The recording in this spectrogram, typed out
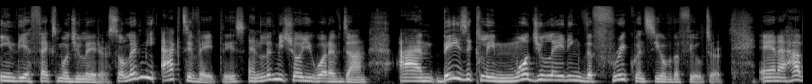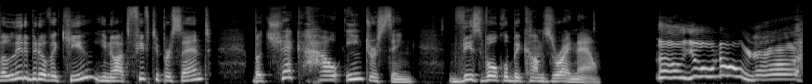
in the effects modulator. So let me activate this and let me show you what I've done. I'm basically modulating the frequency of the filter. And I have a little bit of EQ, you know, at 50%, but check how interesting this vocal becomes right now. Now you know why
